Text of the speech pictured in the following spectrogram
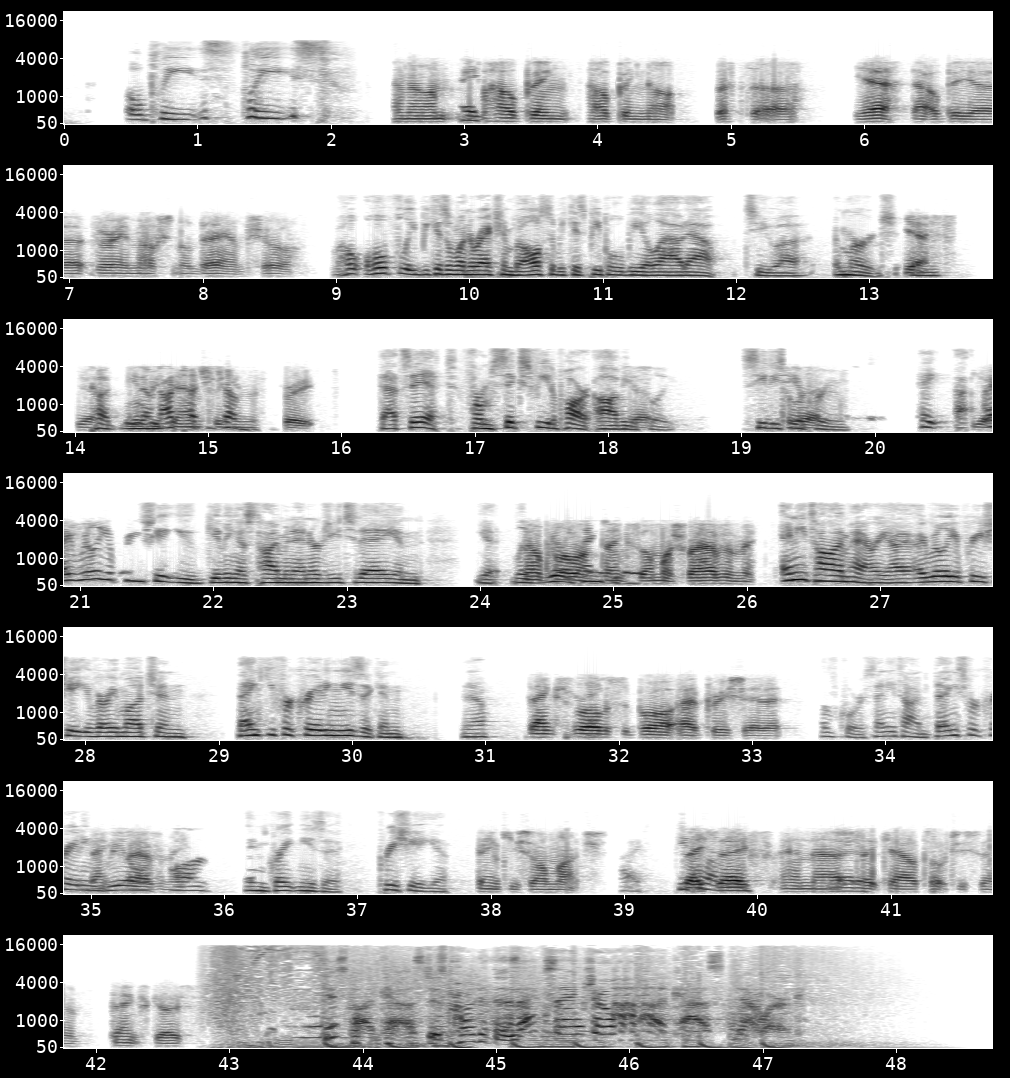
Oh, please, please. I know. I'm Hey. hoping, hoping not. But uh, yeah, that'll be a very emotional day. I'm sure. Ho- hopefully because of One Direction, but also because people will be allowed out to uh, emerge. Yes. And Yeah. Cut- we'll know, be not touch dancing each other. in the street. That's it. From six feet apart, obviously. CDC Correct. approved. Hey, I, Yes. I really appreciate you giving us time and energy today, and yeah, like no really, problem. thank Thanks you. so much for having me. Anytime, Harry. I, I really appreciate you very much, and thank you for creating music. And you know, Thanks for all the support. I appreciate it. Of course, anytime. Thanks for creating Thanks for real having me. art and great music. Appreciate you. Thank you so much. Bye. Stay love you. safe and uh, take care. I'll talk to you soon. Thanks, guys. This podcast is part of the Zach Sang Show Podcast Network.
